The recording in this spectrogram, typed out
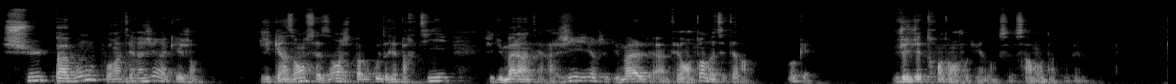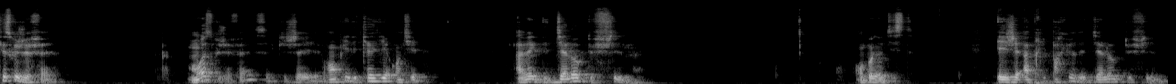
Je suis pas bon pour interagir avec les gens. J'ai 15 ans, 16 ans, j'ai pas beaucoup de répartie, j'ai du mal à interagir, j'ai du mal à me faire entendre, etc. Ok. J'ai 30 ans aujourd'hui, hein, donc ça, ça, remonte un peu quand même. Qu'est-ce que j'ai fait? Moi, ce que j'ai fait, c'est que j'ai rempli des cahiers entiers avec des dialogues de films en bon autiste. Et j'ai appris par cœur des dialogues de films.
